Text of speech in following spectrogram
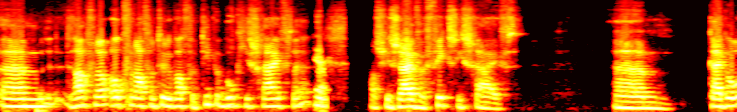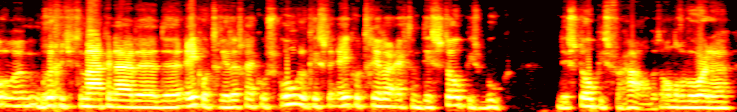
Ehm, het hangt van- ook vanaf natuurlijk wat voor type boek je schrijft. Hè? Ja. Als je zuiver fictie schrijft. ehm, kijk, om een bruggetje te maken naar de, de eco-thrillers. Kijk, oorspronkelijk is de eco-thriller echt een dystopisch boek. Een dystopisch verhaal. Met andere woorden,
